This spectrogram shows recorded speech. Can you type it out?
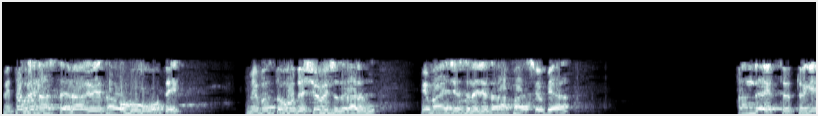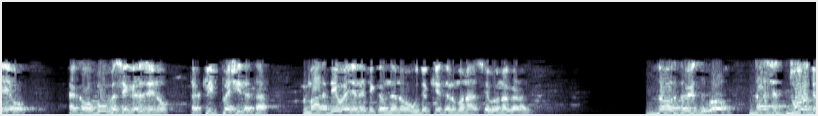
په ټول ناشته راغی تا وبو وخته مې بس ته وو د شوې چې درالم مې ما چې سره چې تر افاس یو بیا تند تتګه یو هغه وبو پسې ګرځینو تکلیف پشي دتا مار دی وجنه چې کمندنو وګد کېدل مناسب نه ګڼل دو ته دا چې دوه ته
